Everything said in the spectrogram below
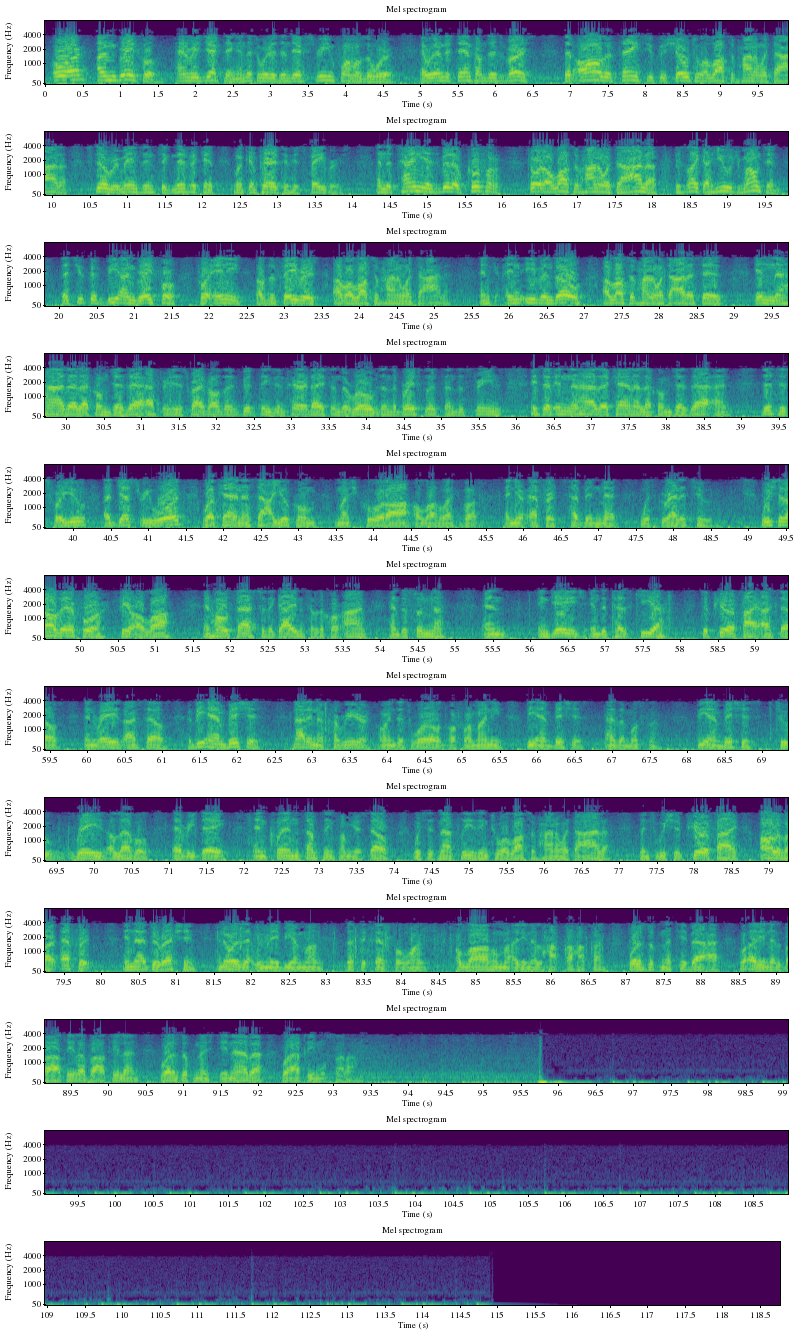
or ungrateful and rejecting, and this word is in the extreme form of the word. And we understand from this verse that all the thanks you could show to Allah subhanahu wa ta'ala still remains insignificant when compared to His favors. And the tiniest bit of kufr toward Allah subhanahu wa ta'ala is like a huge mountain that you could be ungrateful for any of the favors of Allah subhanahu wa ta'ala. And, and even though Allah subhanahu wa ta'ala says, إِنَّ هَذَا لَكُمْ جَزَاء After he described all the good things in paradise and the robes and the bracelets and the streams, he said, إِنَّ هَذَا كَانَ لَكُمْ جَزَاءً This is for you a just reward. وَكَانَ سَعْيُكُمْ مَشْكُورًا Allahu Akbar. And your efforts have been met with gratitude. We should all therefore fear Allah and hold fast to the guidance of the Quran and the Sunnah and engage in the tazkiyah to purify ourselves and raise ourselves. Be ambitious, not in a career or in this world or for money. Be ambitious as a Muslim. Be ambitious to raise a level every day and cleanse something from yourself which is not pleasing to Allah subhanahu wa ta'ala. And we should purify all of our efforts in that direction in order that we may be among the successful ones. Allahumma arina al-haqqa وارزقنا اتباعه وأرنا الباطل باطلا وارزقنا اجتنابه وأقيموا الصلاة.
